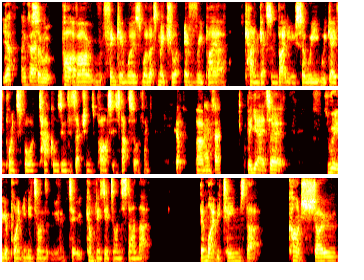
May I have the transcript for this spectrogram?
Yeah, exactly. So part of our thinking was, well, let's make sure every player can get some value. So we we gave points for tackles, interceptions, passes, that sort of thing. Yep. Um, exactly. But yeah, it's a it's a really good point. You need to, under, to companies need to understand that there might be teams that can't show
